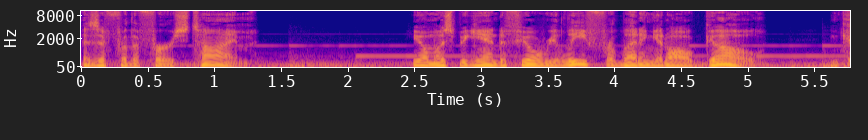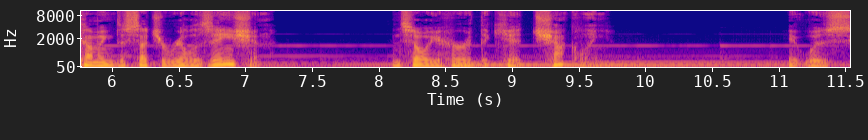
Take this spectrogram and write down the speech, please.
as if for the first time. He almost began to feel relief for letting it all go and coming to such a realization until he heard the kid chuckling. It was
